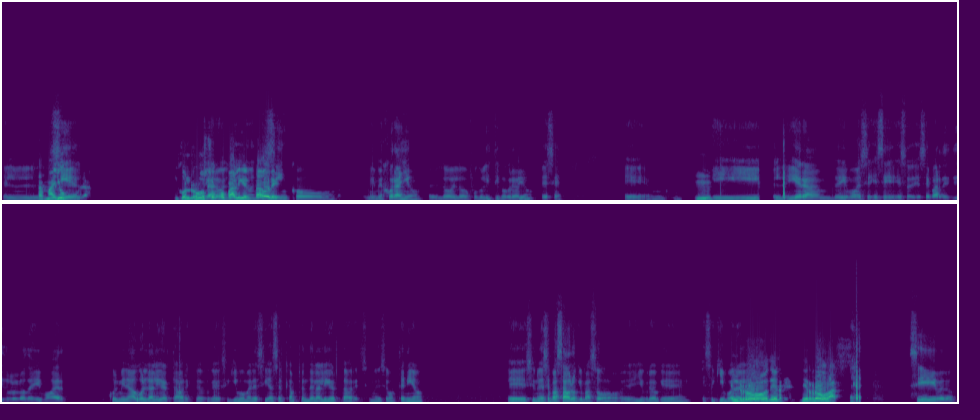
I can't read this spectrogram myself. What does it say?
el, mayúsculas. Y con Russo, Copa Libertadores. mi mejor año, lo, lo futbolístico creo yo, ese. Eh, mm. y, y, era, debimos ese, ese, ese, par de títulos lo debimos haber culminado con la Libertadores. Creo que ese equipo merecía ser campeón de la Libertadores. Si no hubiésemos tenido eh, si no hubiese pasado lo que pasó, eh, yo creo que ese equipo... El robo de, de, robas. sí, pero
